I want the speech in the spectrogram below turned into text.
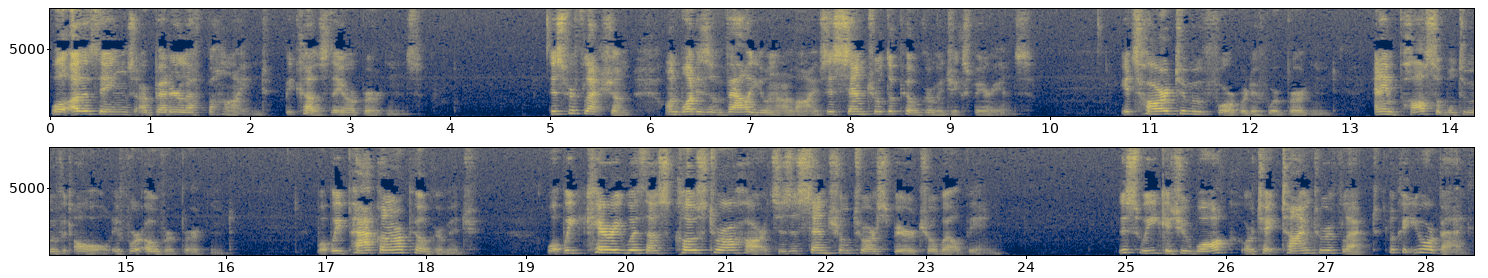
while other things are better left behind because they are burdens. This reflection on what is of value in our lives is central to pilgrimage experience. It's hard to move forward if we're burdened, and impossible to move at all if we're overburdened. What we pack on our pilgrimage, what we carry with us close to our hearts, is essential to our spiritual well being. This week, as you walk or take time to reflect, look at your bag.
